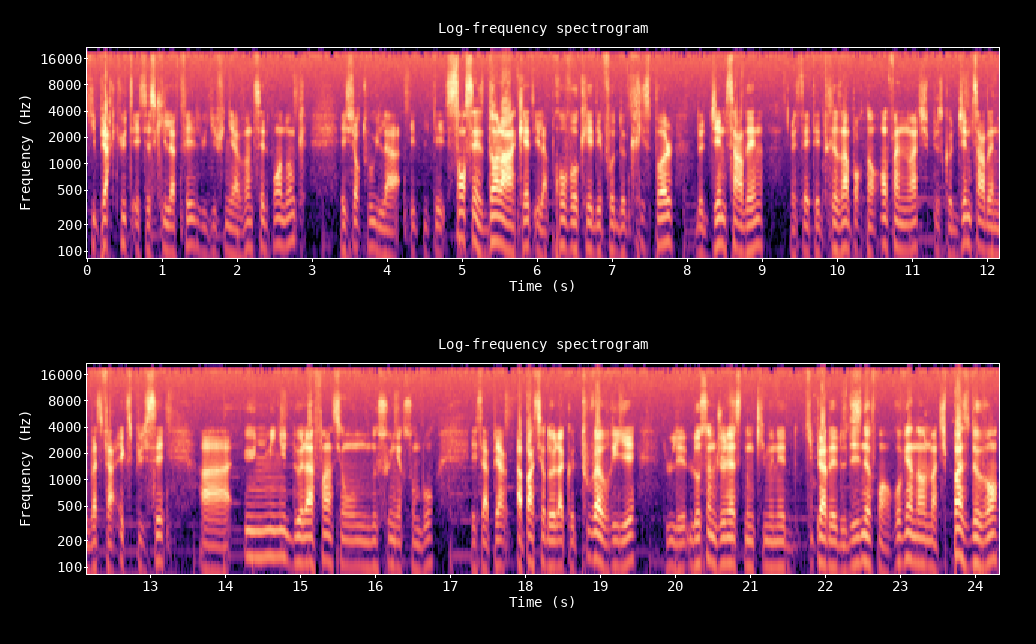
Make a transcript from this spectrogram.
qui percute, et c'est ce qu'il a fait, lui qui finit à 27 points donc. Et surtout, il a été sans cesse dans la raquette, il a provoqué des fautes de Chris Paul, de James Harden. Et ça a été très important en fin de match, puisque James Harden va se faire expulser à une minute de la fin, si nos souvenirs sont bons. Et c'est à, à partir de là que tout va vriller. Los Angeles, donc, qui, menait, qui perdait de 19 points, revient dans le match, passe devant.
